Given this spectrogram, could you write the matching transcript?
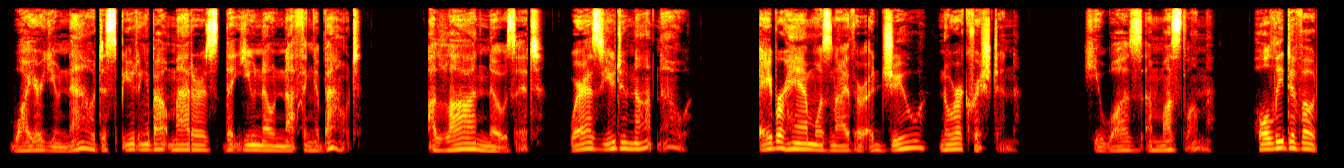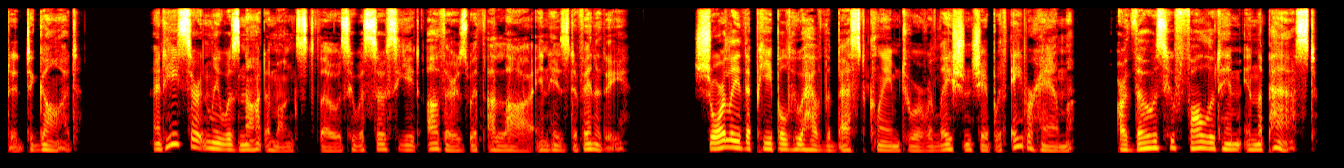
Why are you now disputing about matters that you know nothing about? Allah knows it, whereas you do not know. Abraham was neither a Jew nor a Christian. He was a Muslim, wholly devoted to God. And he certainly was not amongst those who associate others with Allah in his divinity. Surely the people who have the best claim to a relationship with Abraham are those who followed him in the past,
